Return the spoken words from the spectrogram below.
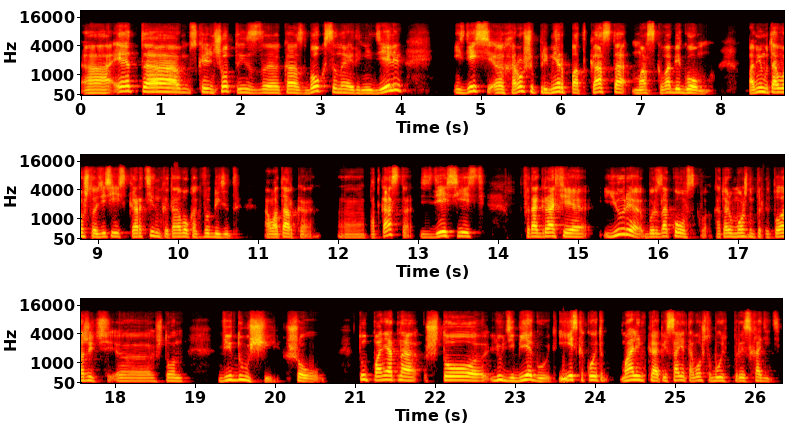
А, это скриншот из э, кастбокса на этой неделе. И здесь э, хороший пример подкаста «Москва бегом». Помимо того, что здесь есть картинка того, как выглядит аватарка э, подкаста, здесь есть фотография Юрия Барзаковского, который можно предположить, что он ведущий шоу Тут понятно, что люди бегают, и есть какое-то маленькое описание того, что будет происходить.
